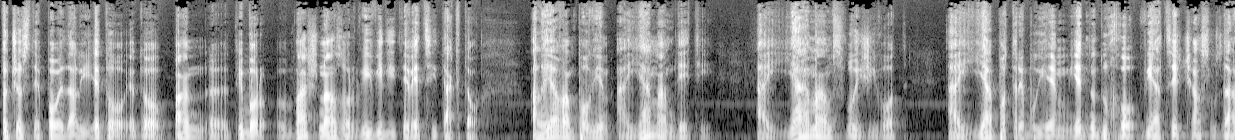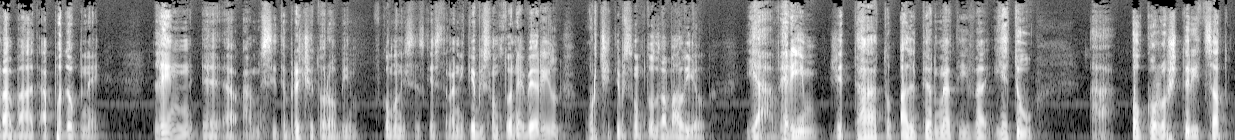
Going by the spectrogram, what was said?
to, čo ste povedali, je to, je to pán e, Tibor, váš názor, vy vidíte veci takto. Ale ja vám poviem, aj ja mám deti, aj ja mám svoj život, aj ja potrebujem jednoducho viacej času zarábať a podobne. Len, e, a myslíte, prečo to robím v komunistickej strane? Keby som to neveril, určite by som to zabalil. Ja verím, že táto alternatíva je tu. A okolo 48%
